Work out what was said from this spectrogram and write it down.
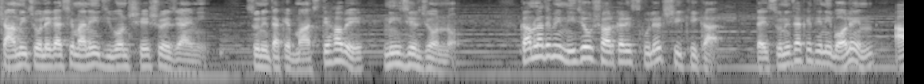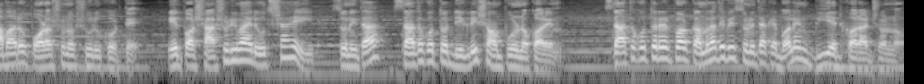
স্বামী চলে গেছে মানেই জীবন শেষ হয়ে যায়নি। সুনিতাকে বাঁচতে হবে নিজের জন্য। কমলা দেবী নিজেও সরকারি স্কুলের শিক্ষিকা, তাই সুনিতাকে তিনি বলেন, আবারও পড়াশুনো শুরু করতে। এরপর শাশুড়ি মায়ের উৎসাহেই সুনিতা স্নাতকোত্তর ডিগ্রি সম্পূর্ণ করেন। স্নাতকোত্তরের পর কমলা দেবী সুনিতাকে বলেন বিএড করার জন্য।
